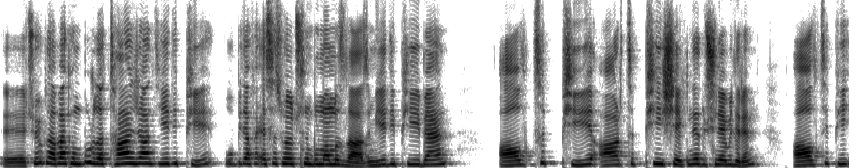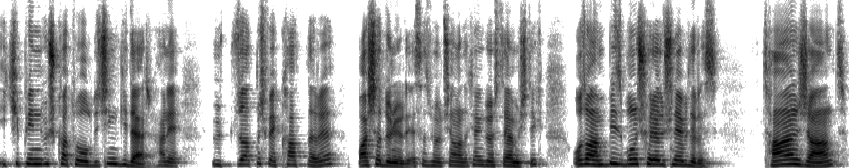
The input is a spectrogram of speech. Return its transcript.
Ee, çocuklar bakın burada tanjant 7pi. Bu bir defa esas ölçüsünü bulmamız lazım. 7pi ben 6pi artı pi şeklinde düşünebilirim. 6pi 2pi'nin 3 katı olduğu için gider. Hani 360 ve katları başa dönüyordu. Esas ölçüyü anlatırken göstermiştik. O zaman biz bunu şöyle düşünebiliriz. Tanjant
